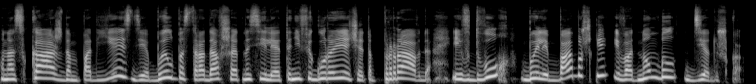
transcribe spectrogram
у нас в каждом подъезде был пострадавший от насилия. Это не фигура речи, это правда. И в двух были бабушки, и в одном был дедушка.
